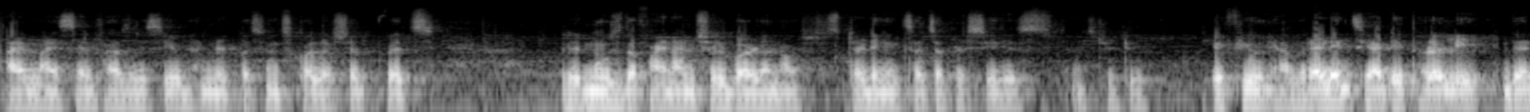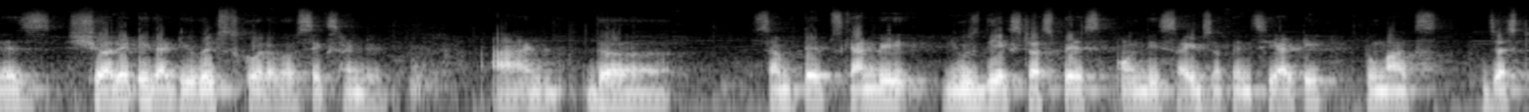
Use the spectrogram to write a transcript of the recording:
I myself has received 100% scholarship which removes the financial burden of studying in such a prestigious institute. If you have read NCERT thoroughly, there is surety that you will score above 600 and the some tips can be use the extra space on the sides of NCERT to marks just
